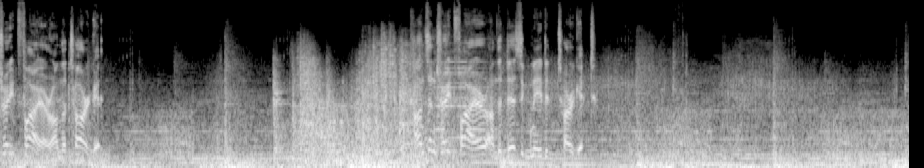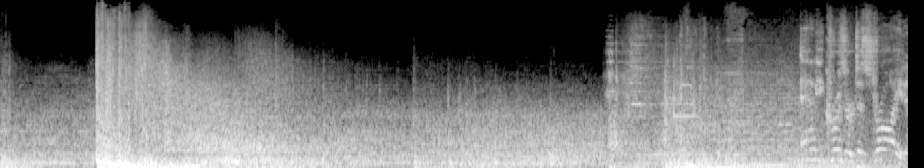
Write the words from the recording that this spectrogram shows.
Concentrate fire on the target. Concentrate fire on the designated target. Enemy cruiser destroyed.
